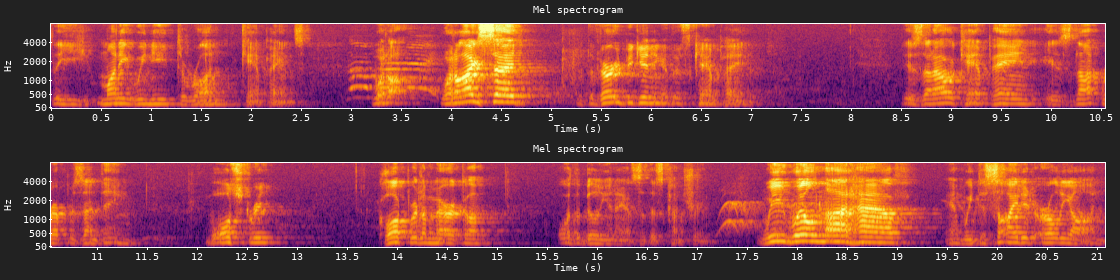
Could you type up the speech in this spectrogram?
the money we need to run campaigns. What I, what I said at the very beginning of this campaign is that our campaign is not representing Wall Street, corporate America, or the billionaires of this country. We will not have, and we decided early on,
